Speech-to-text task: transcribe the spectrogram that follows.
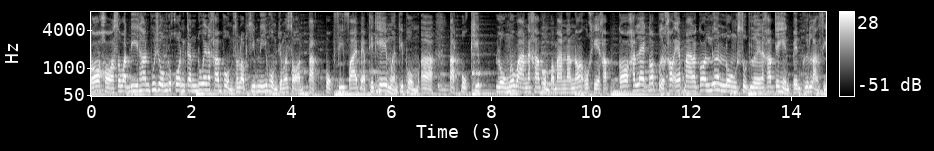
ก็ขอสวัสดีท่านผู้ชมทุกคนกันด้วยนะครับผมสำหรับคลิปนี้ผมจะมาสอนตัดปกฟรีไฟล์แบบเท่ๆเหมือนที่ผมเอ่อตัดปกคลิป ลงเมื่อวานนะครับผมประมาณนั้นเนาะโอเคครับก็ขั้นแรกก็เปิดเข้าแอปมาแล้วก็เลื่อนลงสุดเลยนะครับ จะเห็นเป็นพื้นหลังสี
